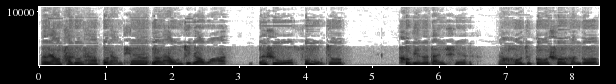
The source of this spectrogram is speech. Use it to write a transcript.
呃，然后他说他过两天要来我们这边玩。但是我父母就特别的担心，然后就跟我说了很多，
